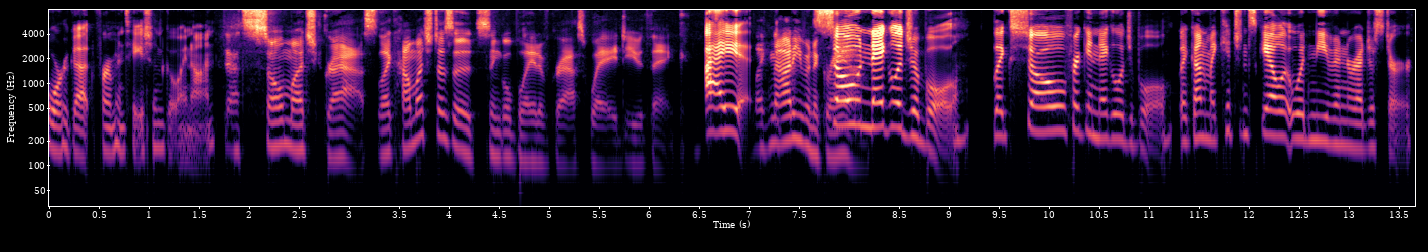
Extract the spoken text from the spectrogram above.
foregut fermentation going on. That's so much grass. Like, how much does a single blade of grass weigh? Do you think? I Like, not even a gram. so negligible. Like so freaking negligible. Like on my kitchen scale it wouldn't even register.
